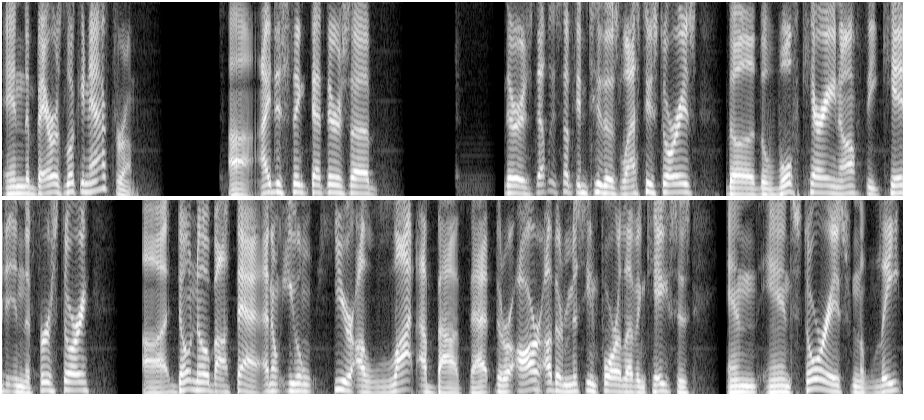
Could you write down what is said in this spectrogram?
and the bear was looking after him. Uh, I just think that there's a there is definitely something to those last two stories. The the wolf carrying off the kid in the first story. Uh, don't know about that. I don't. You don't hear a lot about that. There are other missing 411 cases and and stories from the late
